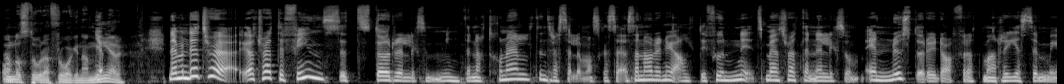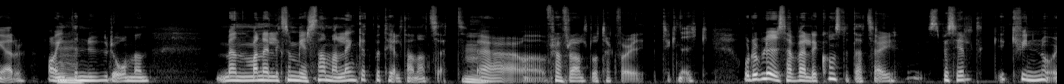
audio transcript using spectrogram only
om de stora frågorna mer. Nej, men det tror jag. Jag tror att det finns ett större liksom, internationellt intresse, eller man ska säga. Sen har den ju alltid funnits, men jag tror att den är liksom ännu större idag för att man reser mer. Ja, inte nu då, men, men man är liksom mer sammanlänkat på ett helt annat sätt. Eh, framförallt då tack vare teknik. Och då blir det så väldigt konstigt att, så här, speciellt kvinnor,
